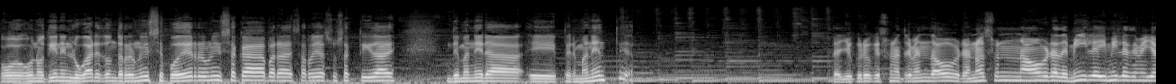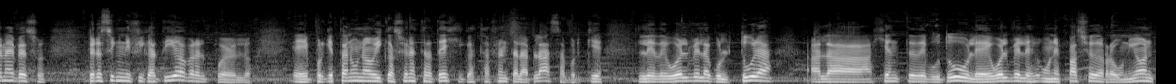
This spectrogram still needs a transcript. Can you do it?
o, no tienen lugares donde reunirse, poder reunirse acá para desarrollar sus actividades de manera permanente. Yo creo que es una tremenda obra, no es una obra de miles y miles de millones de pesos, pero significativa para el pueblo, porque está en una ubicación estratégica, está frente a la plaza, porque le devuelve la cultura a la gente de Putú, le devuelve un espacio de reunión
